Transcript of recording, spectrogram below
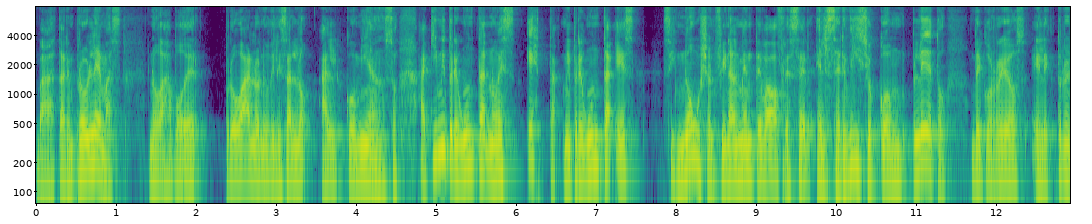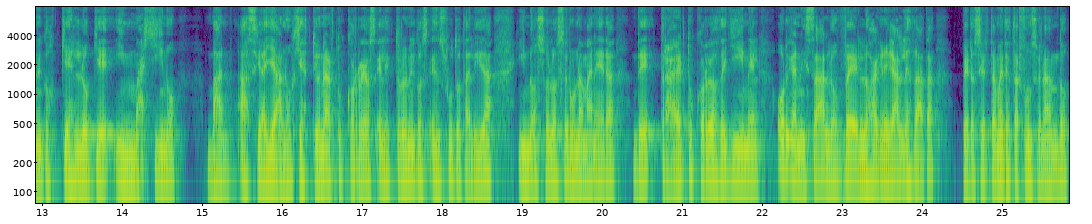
vas a estar en problemas. No vas a poder probarlo ni utilizarlo al comienzo. Aquí mi pregunta no es esta. Mi pregunta es si Notion finalmente va a ofrecer el servicio completo de correos electrónicos, que es lo que imagino van hacia allá, ¿no? Gestionar tus correos electrónicos en su totalidad y no solo ser una manera de traer tus correos de Gmail, organizarlos, verlos, agregarles data, pero ciertamente estar funcionando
